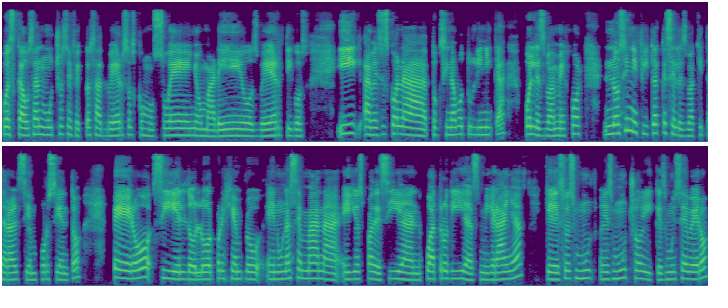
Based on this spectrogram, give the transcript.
pues causan muchos efectos adversos como sueño, mareos, vértigos y a veces con la toxina botulínica pues les va mejor. No significa que se les va a quitar al 100%, pero si el dolor, por ejemplo, en una semana ellos padecían cuatro días migrañas, que eso es, mu- es mucho y que es muy severo,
